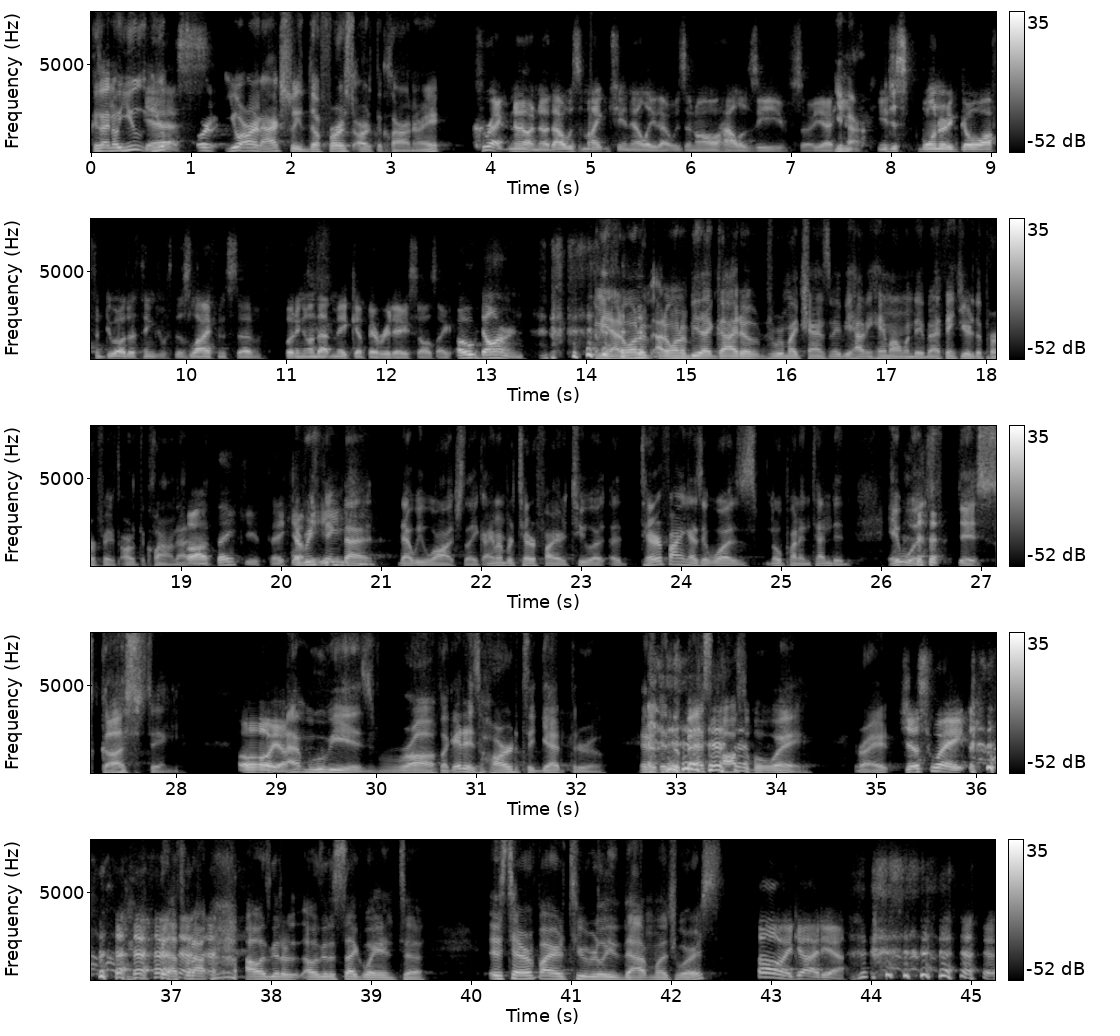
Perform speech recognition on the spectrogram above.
because I know you Yes, you, you aren't actually the first Art the Clown right correct. No, no, that was Mike Giannelli. That was in All Hallows Eve. So yeah, he Yeah. he just wanted to go off and do other things with his life instead of putting on that makeup every day. So I was like, oh darn. I mean I don't want to I don't want to be that guy to ruin my chance maybe having him on one day but I think you're the perfect Art the Clown that Oh, thank you, thank you. I mean, everything he- that that we watched like i remember terrifier 2 uh, uh, terrifying as it was no pun intended it was disgusting Oh yeah. that movie is rough like it is hard to get through in, in the best possible way right Just wait. that's what I, I was gonna i was gonna segue into is terrifier 2 really that much worse Oh my god, yeah.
